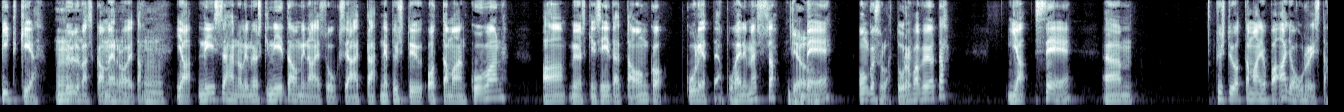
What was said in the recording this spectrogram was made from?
pitkiä pylväskameroita. Mm, mm. Ja niissähän oli myöskin niitä ominaisuuksia, että ne pystyy ottamaan kuvan A, myöskin siitä, että onko kuljettaja puhelimessa. Joo. B, onko sulla turvavyötä. Ja C, äm, pystyy ottamaan jopa ajourista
